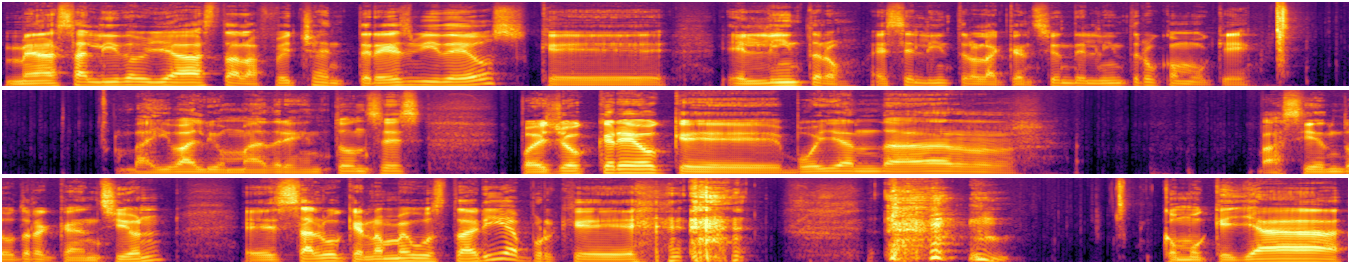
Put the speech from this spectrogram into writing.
me ha salido ya hasta la fecha en tres videos que el intro, es el intro, la canción del intro como que va ahí valió madre. Entonces, pues yo creo que voy a andar haciendo otra canción. Es algo que no me gustaría porque como que ya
